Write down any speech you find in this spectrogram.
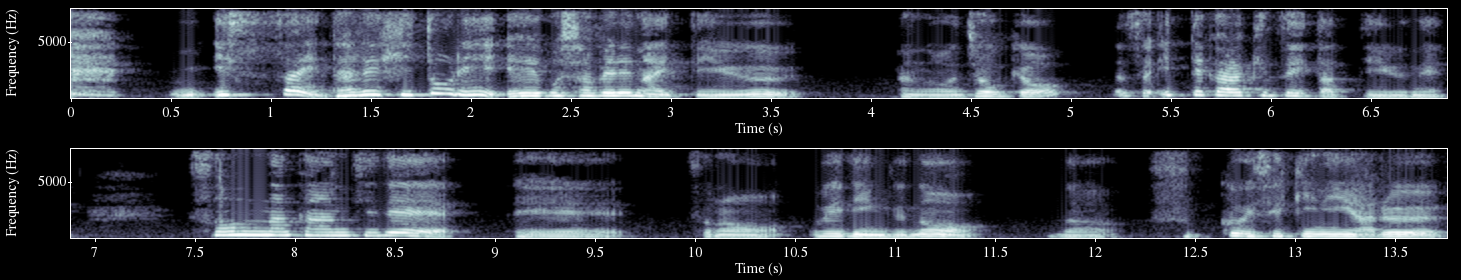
一切誰一人英語喋れないっていう、あの、状況。それ行ってから気づいたっていうね。そんな感じで、えー、その、ウェディングの、のすっごい責任ある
